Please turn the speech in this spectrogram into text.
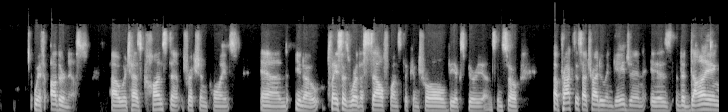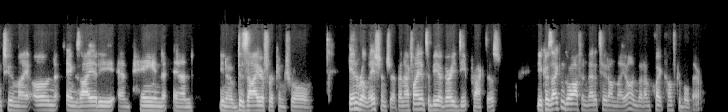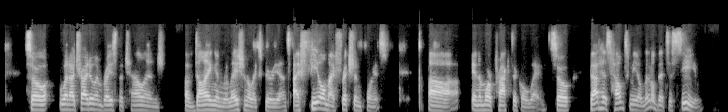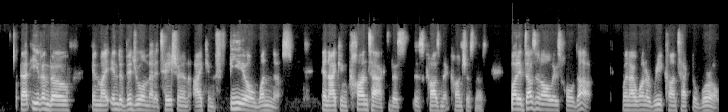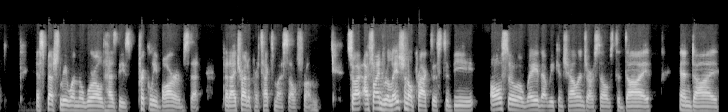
with otherness, uh, which has constant friction points and you know places where the self wants to control the experience and so a practice i try to engage in is the dying to my own anxiety and pain and you know desire for control in relationship and i find it to be a very deep practice because i can go off and meditate on my own but i'm quite comfortable there so when i try to embrace the challenge of dying in relational experience, I feel my friction points uh, in a more practical way. So that has helped me a little bit to see that even though in my individual meditation I can feel oneness and I can contact this this cosmic consciousness, but it doesn't always hold up when I want to recontact the world, especially when the world has these prickly barbs that that I try to protect myself from. So I, I, find relational practice to be also a way that we can challenge ourselves to die and die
